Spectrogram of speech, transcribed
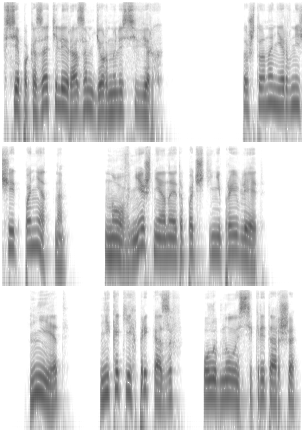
Все показатели разом дернулись вверх. То, что она нервничает, понятно но внешне она это почти не проявляет. «Нет, никаких приказов», — улыбнулась секретарша.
